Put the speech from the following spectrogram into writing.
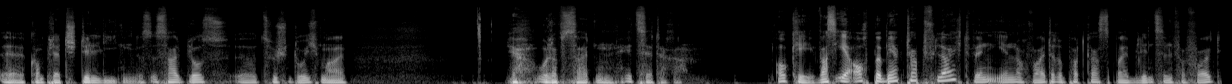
äh, komplett still liegen. Das ist halt bloß äh, zwischendurch mal ja, Urlaubszeiten etc. Okay, was ihr auch bemerkt habt vielleicht, wenn ihr noch weitere Podcasts bei Blinzeln verfolgt,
